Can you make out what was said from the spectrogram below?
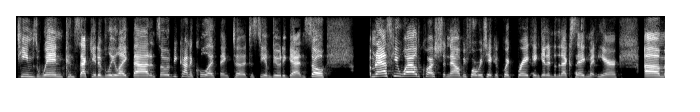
teams win consecutively like that. And so it'd be kind of cool, I think, to to see them do it again. So. I'm going to ask you a wild question now before we take a quick break and get into the next segment here. Um,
